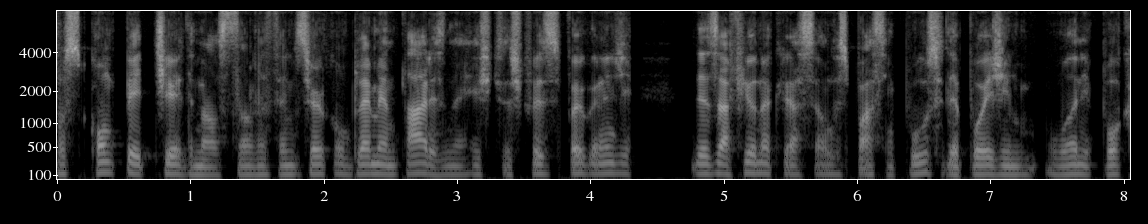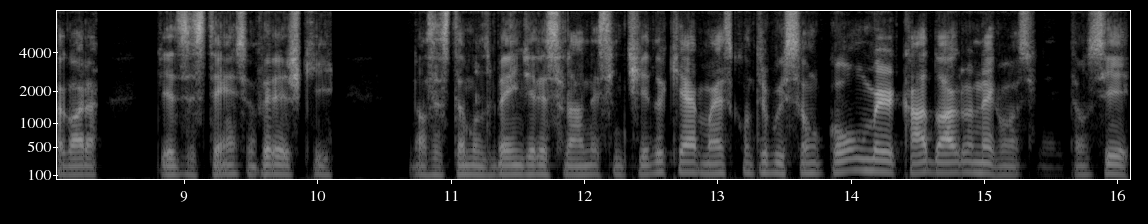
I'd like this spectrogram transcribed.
nos competir de nós, nós temos que ser complementares, né? Acho que, acho que esse foi o grande desafio na criação do Espaço Impulso. E depois de um ano e pouco agora de existência, eu vejo que nós estamos bem direcionados nesse sentido, que é mais contribuição com o mercado agronegócio. Né? Então, se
